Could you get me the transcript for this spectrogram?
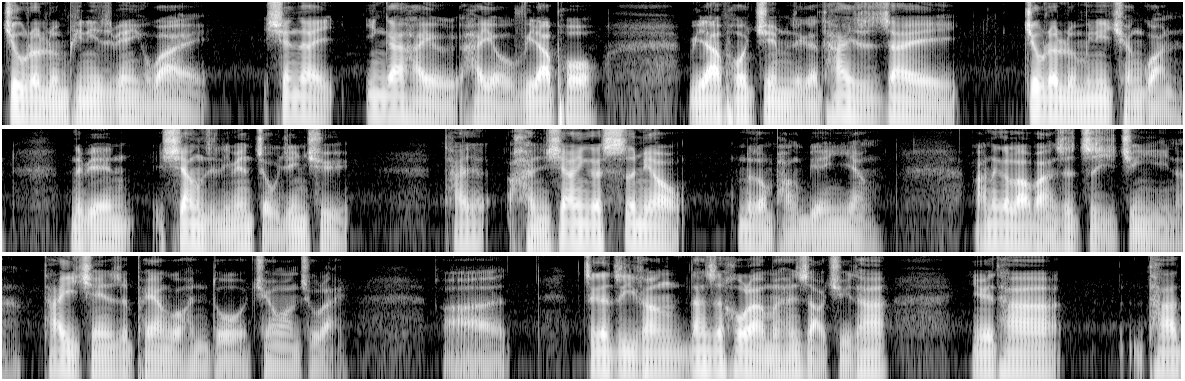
旧的伦皮尼这边以外，现在应该还有还有 Villa Po Villa Po Gym 这个，它也是在旧的伦皮尼拳馆那边巷子里面走进去，它很像一个寺庙那种旁边一样啊。那个老板是自己经营的，他以前是培养过很多拳王出来啊。这个地方，但是后来我们很少去他，因为他他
